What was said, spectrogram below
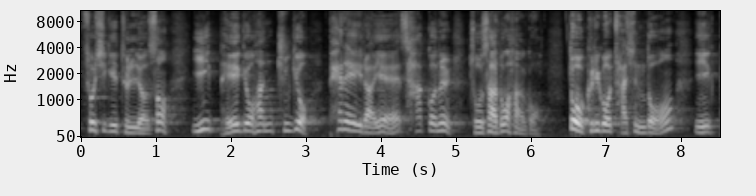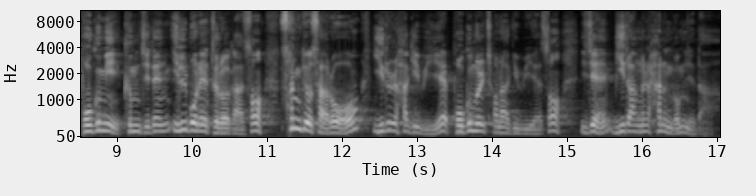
소식이 들려서 이 배교한 주교 페레이라의 사건을 조사도 하고 또 그리고 자신도 이 복음이 금지된 일본에 들어가서 선교사로 일을 하기 위해 복음을 전하기 위해서 이제 밀항을 하는 겁니다.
